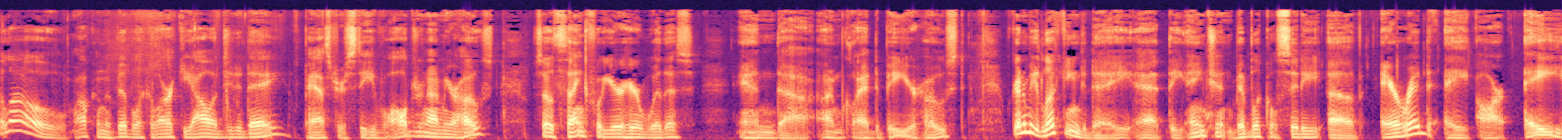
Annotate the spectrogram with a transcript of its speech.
Hello, welcome to Biblical Archaeology today. Pastor Steve Waldron, I'm your host. So thankful you're here with us, and uh, I'm glad to be your host. We're going to be looking today at the ancient biblical city of Arad, A R A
